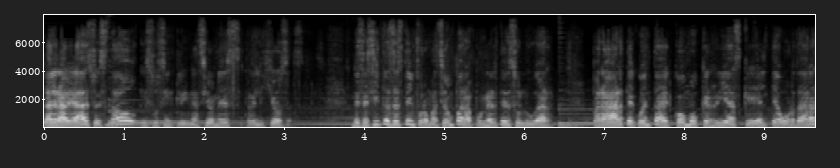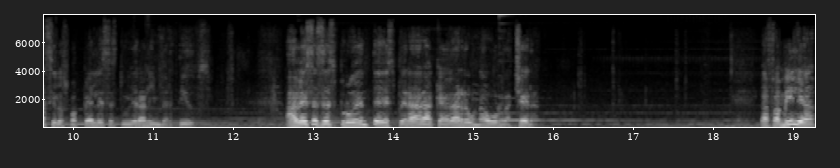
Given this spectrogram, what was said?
la gravedad de su estado y sus inclinaciones religiosas. Necesitas esta información para ponerte en su lugar, para darte cuenta de cómo querrías que él te abordara si los papeles estuvieran invertidos. A veces es prudente esperar a que agarre una borrachera. La familia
